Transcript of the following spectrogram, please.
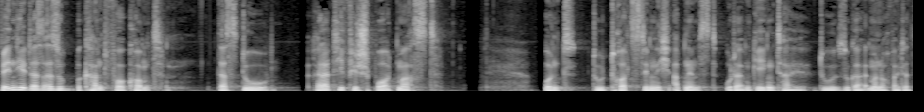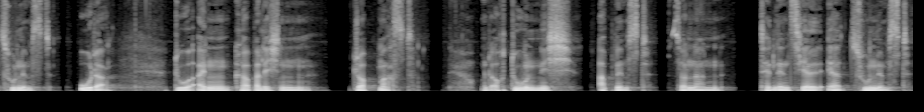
Wenn dir das also bekannt vorkommt, dass du relativ viel Sport machst, und du trotzdem nicht abnimmst oder im Gegenteil, du sogar immer noch weiter zunimmst oder du einen körperlichen Job machst und auch du nicht abnimmst, sondern tendenziell eher zunimmst,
